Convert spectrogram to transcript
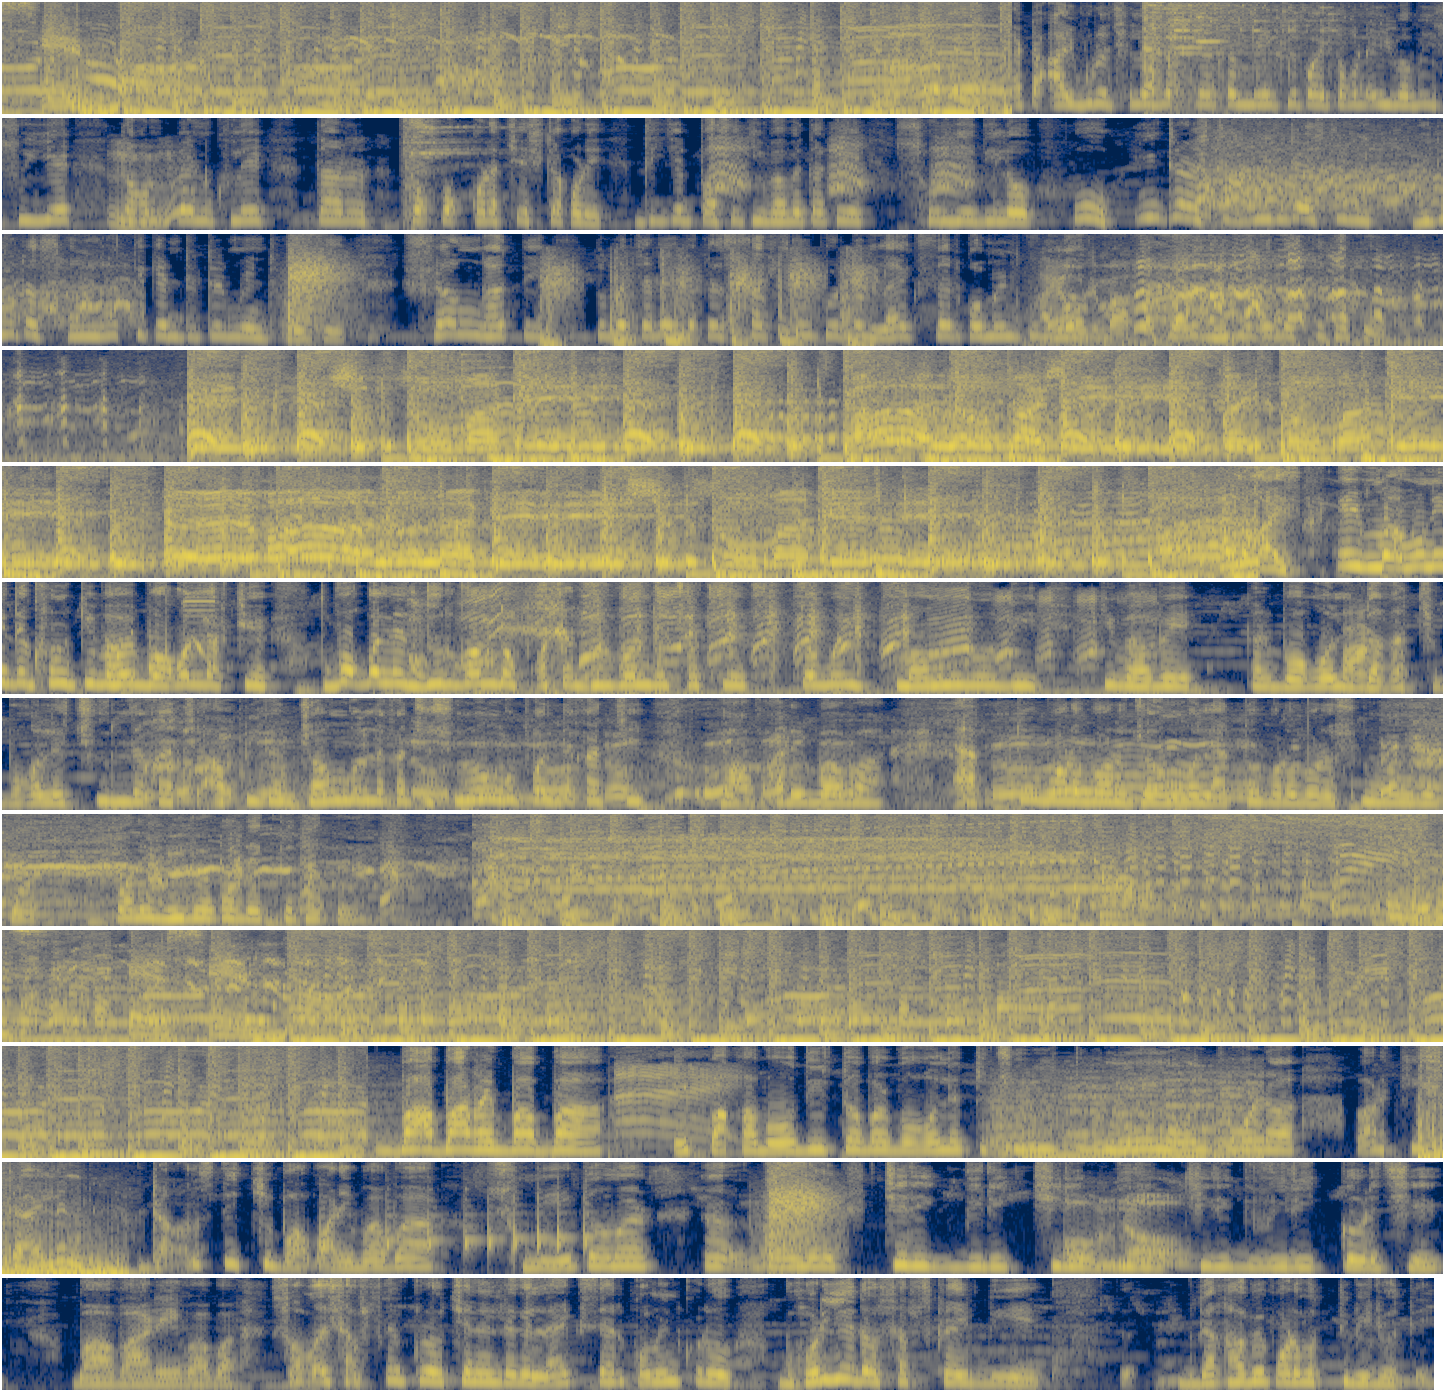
SM. একটা আইবুড়ো ছেলে যখন একটা মেয়েকে পায় তখন এইভাবে শুইয়ে তখন প্যান্ট খুলে তার টকপক করার চেষ্টা করে দিকের পাশে কীভাবে তাকে সরিয়ে দিল ও ইন্টারেস্টিং ইন্টারেস্টিং ভিডিওটা সাংঘাতিক এন্টারটেনমেন্ট হয়েছে সাংঘাতিক তোমরা চ্যানেলটাকে সাবস্ক্রাইব করবে লাইক শেয়ার কমেন্ট করে ভিডিওটা দেখতে থাকো গাইস এই মামনি দেখুন কীভাবে বগল লাগছে। বগলের দুর্গন্ধ, পচা দুর্গন্ধ ছড়ছে। তবু এই মামুনি বৌদি কীভাবে তার বগল দেখাচ্ছে, বগলের চুল দেখাচ্ছে, আফ্রিকার জঙ্গল দেখাচ্ছে, সুরঙ্গ পথ দেখাচ্ছে। বাবা রে বাবা, এত বড় বড় জঙ্গল, এত বড় বড় সুরঙ্গ পথ। পরে ভিডিওটা দেখতে থাকো। SM. বাবা রে বাবা। এই পাকা বৌদির তো আবার বগলে তো চুল তো নেই অল্প না। আর কি স্টাইলেন ডান্স দিচ্ছি বাবা রে বাবা। শুনেই তো আমার চিরিক বিরিক চিরিক বিরিক চিরিক বিরিক করছে। বাবা রে বাবা। সবাই সাবস্ক্রাইব করো চ্যানেলটাকে লাইক শেয়ার কমেন্ট করো ভরিয়ে দাও সাবস্ক্রাইব দিয়ে। দেখা হবে পরবর্তী ভিডিওতে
